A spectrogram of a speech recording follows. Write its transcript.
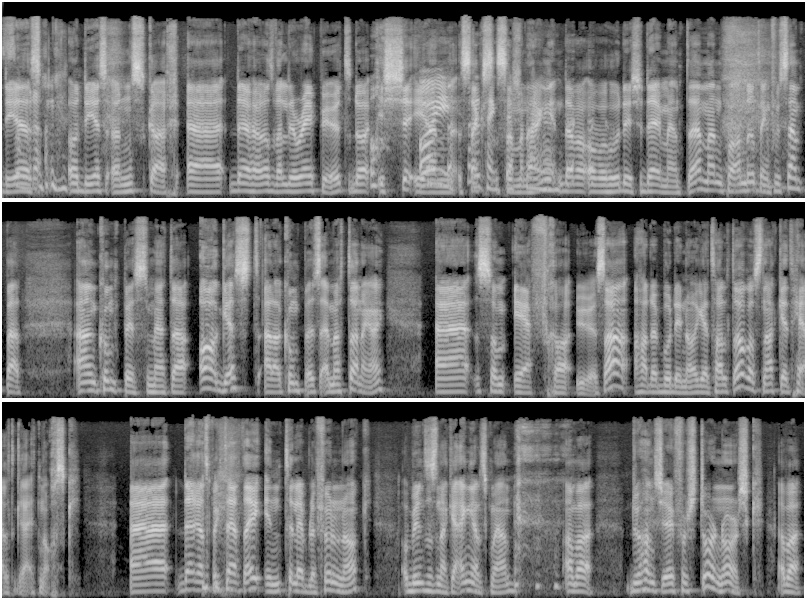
deres, og deres ønsker. Uh, det høres veldig rapey ut, da ikke i en sexsammenheng. Det var overhodet ikke det jeg mente, men på andre ting. For eksempel jeg har en kompis som heter August, eller kompis, jeg møtte han en gang, uh, som er fra USA. Hadde bodd i Norge et halvt år og snakket helt greit norsk. Det respekterte jeg inntil jeg ble full nok og begynte å snakke engelsk med han. Han bare Du, Hans, jeg forstår norsk. Jeg bare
